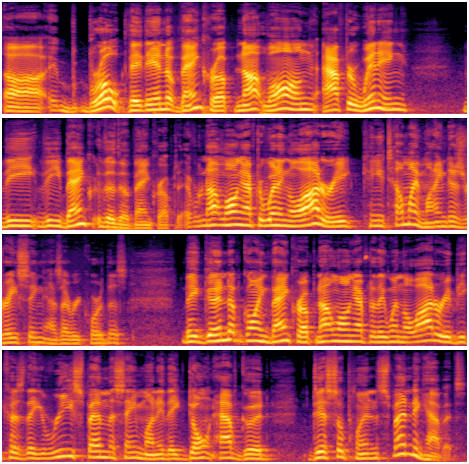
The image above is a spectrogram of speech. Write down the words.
uh, broke. They, they end up bankrupt not long after winning the the bank the, the bankrupt not long after winning the lottery. Can you tell my mind is racing as I record this? They end up going bankrupt not long after they win the lottery because they re-spend the same money. They don't have good disciplined spending habits.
